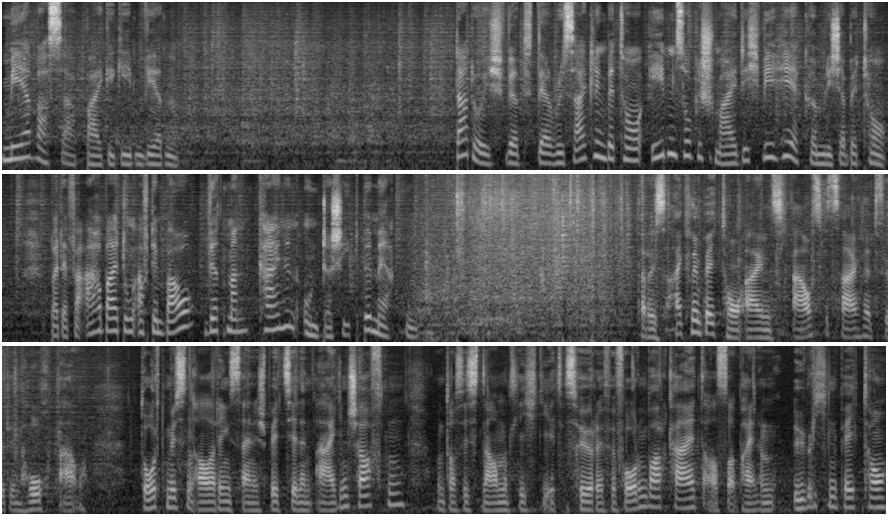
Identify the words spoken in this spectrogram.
mehr Wasser beigegeben werden. Dadurch wird der Recyclingbeton ebenso geschmeidig wie herkömmlicher Beton. Bei der Verarbeitung auf dem Bau wird man keinen Unterschied bemerken. Der Recyclingbeton eignet sich ausgezeichnet für den Hochbau. Dort müssen allerdings seine speziellen Eigenschaften, und das ist namentlich die etwas höhere Verformbarkeit als bei einem üblichen Beton,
